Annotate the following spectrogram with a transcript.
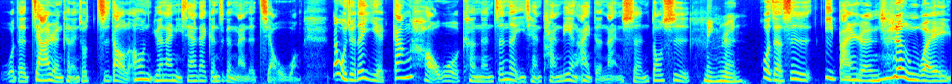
我的家人可能就知道了哦，原来你现在在跟这个男的交往。那我觉得也刚好，我可能真的以前谈恋爱的男生都是名人，或者是一般人 认为。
